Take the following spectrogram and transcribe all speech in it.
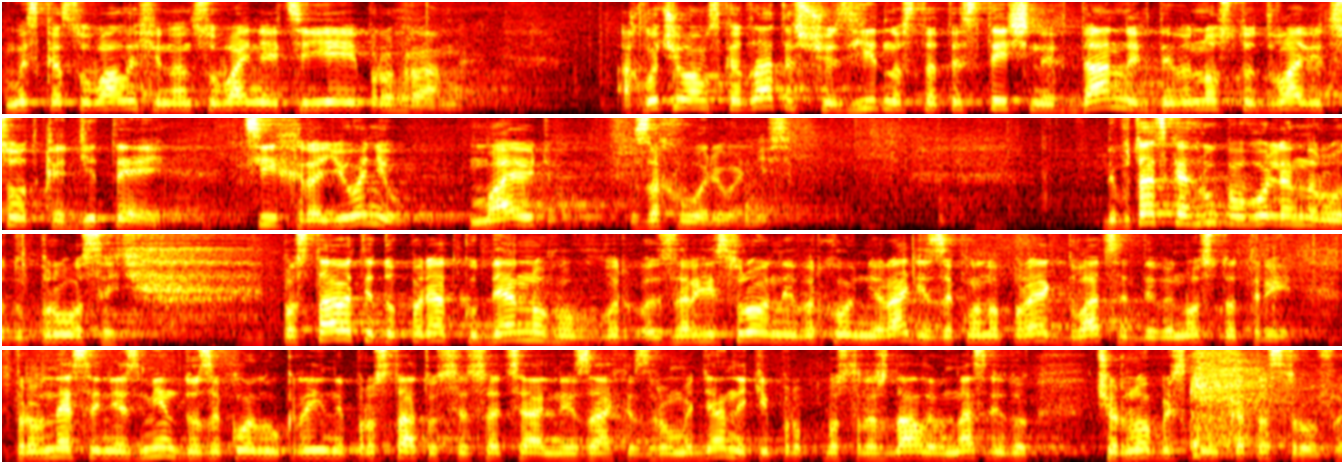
Ми скасували фінансування цієї програми. А хочу вам сказати, що згідно статистичних даних, 92% дітей цих районів мають захворюваність. Депутатська група Воля народу просить поставити до порядку денного зареєстрований в Верховній Раді законопроект 2093 про внесення змін до закону України про статус і соціальний захист громадян, які постраждали внаслідок Чорнобильської катастрофи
